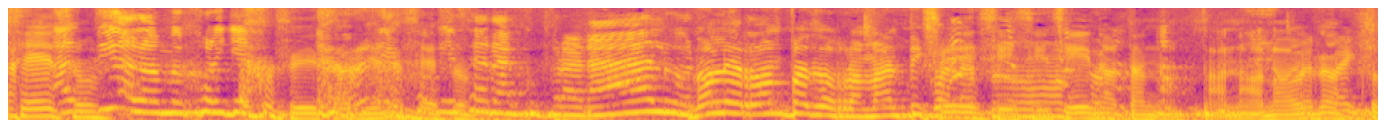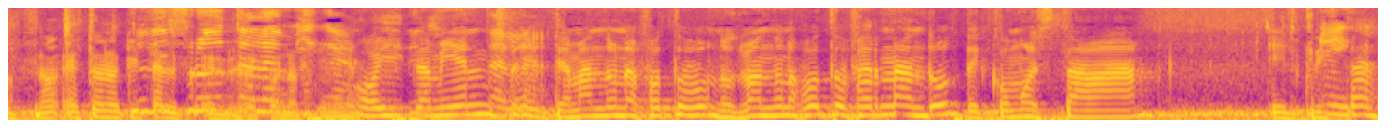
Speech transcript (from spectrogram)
es eso. A ti a lo mejor ya Sí, también es eso. a comprar algo. No le rompas lo romántico. Sí, sí, sí, sí, no, no, no, no, no, no, Perfecto. no, esto no quita el, el disfrútala, reconocimiento. amiga. Oye, también eh, te mando una foto, nos manda una foto Fernando de cómo estaba el cristal.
